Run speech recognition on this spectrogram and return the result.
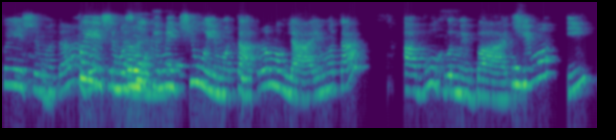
Пишемо, да? Пишемо звуки, ми чуємо та промовляємо, так? А букви ми бачимо і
